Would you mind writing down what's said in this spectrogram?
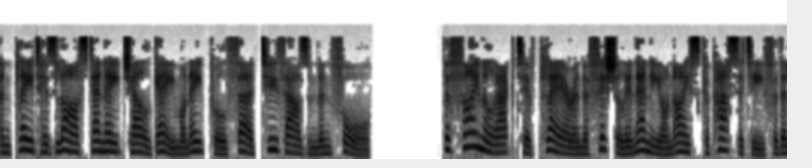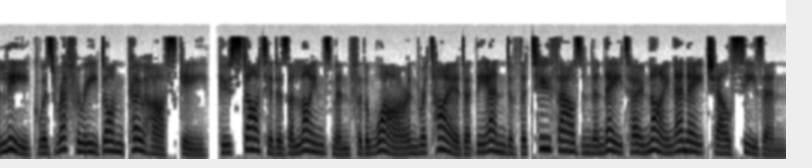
and played his last NHL game on April 3, 2004. The final active player and official in any on-ice capacity for the league was referee Don Koharski, who started as a linesman for the WAR and retired at the end of the 2008–09 NHL season.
